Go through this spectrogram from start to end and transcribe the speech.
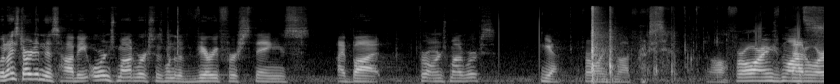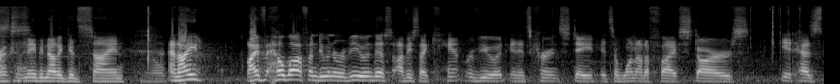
when I started in this hobby, Orange ModWorks was one of the very first things I bought for Orange ModWorks. Yeah, for Orange ModWorks. Oh, for Orange That's ModWorks. maybe not a good sign. And I, I've held off on doing a review of this. Obviously, I can't review it in its current state. It's a one out of five stars. It has,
